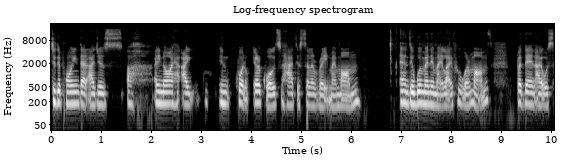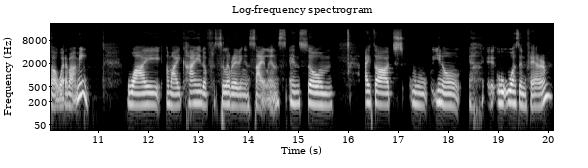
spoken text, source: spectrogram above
to the point that i just uh, i know I, I in quote air quotes had to celebrate my mom and the women in my life who were moms but then i also, what about me why am I kind of celebrating in silence? And so um, I thought, you know, it wasn't fair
